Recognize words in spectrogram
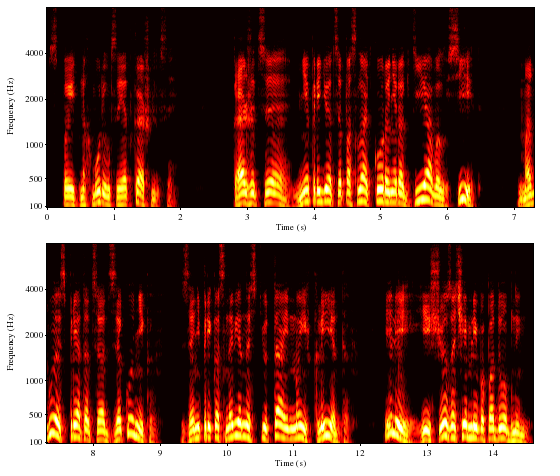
Спейд нахмурился и откашлялся. «Кажется, мне придется послать коронера к дьяволу, Сид. Могу я спрятаться от законников за неприкосновенностью тайн моих клиентов или еще за чем-либо подобным?»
